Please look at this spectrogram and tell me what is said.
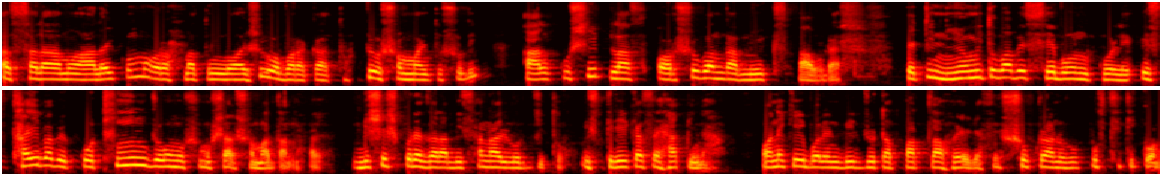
আসসালামু আলাইকুম ও রহমতুল্লাহি ও বারাকাত। প্রিয় সম্মানিত সুদী, আলকুশি প্লাস অর্শগন্ধা মিক্স পাউডার। এটি নিয়মিতভাবে সেবন করলে স্থায়ীভাবে কঠিন যৌন সমস্যার সমাধান হয়। বিশেষ করে যারা বিছানায় লজ্জিত, স্ত্রীর কাছে হ্যাপি না, অনেকেই বলেন বীর্যটা পাতলা হয়ে গেছে, শুক্রাণুর উপস্থিতি কম।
